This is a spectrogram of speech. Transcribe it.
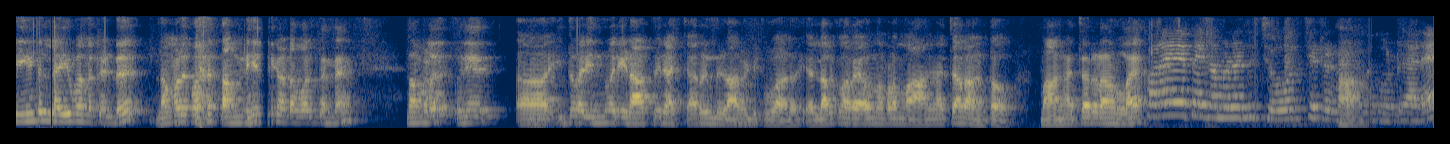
വീണ്ടും ലൈവ് വന്നിട്ടുണ്ട്. നമ്മളിപ്പോ തമ്മിൽ കണ്ട പോലെ തന്നെ നമ്മൾ ഒരു ഇതുവരെ ഇന്ന് വരെ ഇടാത്ത ഒരു അച്ചാർ ഇന്ന് ഇടാൻ വേണ്ടി പോവാണ്. എല്ലാവർക്കും അറിയാവുന്ന നമ്മുടെ മാങ്ങാച്ചാറാണ് കേട്ടോ മാങ്ങാച്ചാർ ഇടാനുള്ള കൂട്ടുകാരെ.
